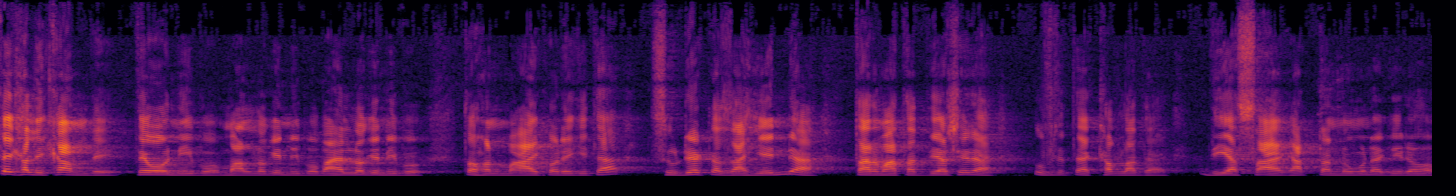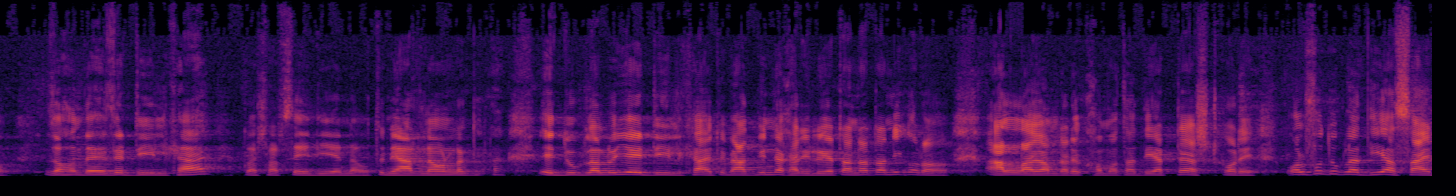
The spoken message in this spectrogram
তে খালি কান্দে তেও নিব, মার লগে নিব বাহের লগে নিব। তখন মায় করে গীতা সুডে একটা জাহিয়ে না তার মাথার দিয়া সেরা উপরে তো এক খাবলা দেয়। দিয়া চায়, গাটটার নমুনা কীরকম যখন দেখে যে ডিল খায় কষার সে দিয়ে নাও, তুমি আর নেওয়ার লাগবে না এই দুগলা লইয়ে এই ডিল খায়, তুমি আদমিন না খালি লইয়ে টানাটানি করো। আল্লাহ আমরা ক্ষমতা দিয়া টেস্ট করে। অল্প দুগলা দিয়া চায়,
